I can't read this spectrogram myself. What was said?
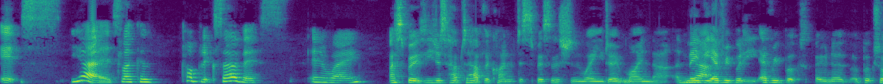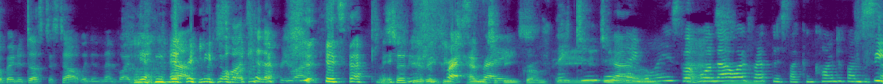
it's yeah it's like a public service in a way I suppose you just have to have the kind of disposition where you don't mind that, and maybe Yeah. everybody, every book owner, a bookshop owner does to start with, and then by the end, Yeah, they're really just not. like kill everyone. exactly. and certainly they do Suppressed tend to be grumpy. They do, don't Yeah. they? Why is But that? well, now I've read this, I can kind of understand See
